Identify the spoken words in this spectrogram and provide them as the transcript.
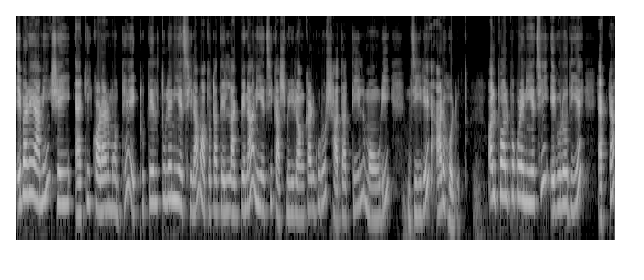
এবারে আমি সেই একই কড়ার মধ্যে একটু তেল তুলে নিয়েছিলাম। অতটা তেল লাগবে না। নিয়েছি কাশ্মীরি লঙ্কার গুঁড়ো, সাদা তিল, মৌরি, জিরে আর হলুদ। অল্প অল্প করে নিয়েছি। এগুলো দিয়ে একটা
